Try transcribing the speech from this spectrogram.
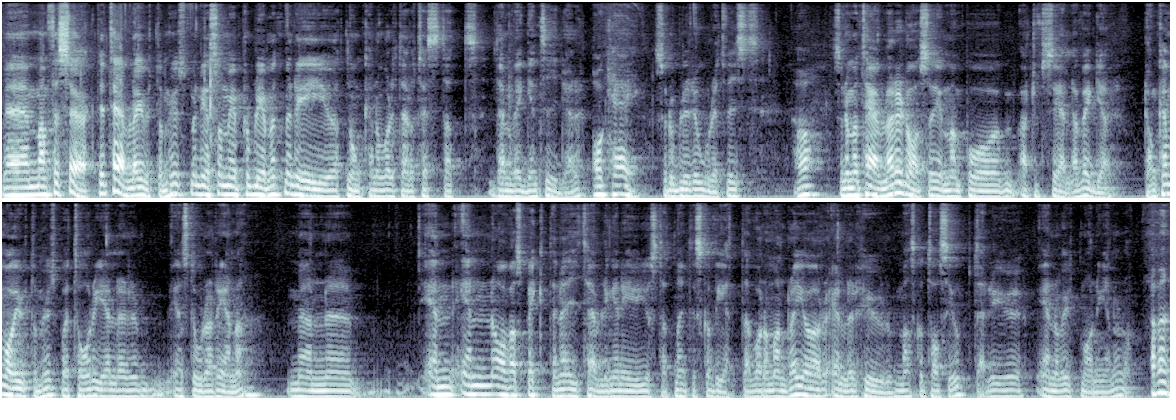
Eh, man försökte tävla utomhus men det som är problemet med det är ju att någon kan ha varit där och testat den väggen tidigare. Okej. Okay. Så då blir det orättvist. Ja. Så när man tävlar idag så är man på artificiella väggar. De kan vara utomhus på ett torg eller en stor arena. Men eh, en, en av aspekterna i tävlingen är ju just att man inte ska veta vad de andra gör eller hur man ska ta sig upp där. Det är ju en av utmaningarna då. Ja, men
